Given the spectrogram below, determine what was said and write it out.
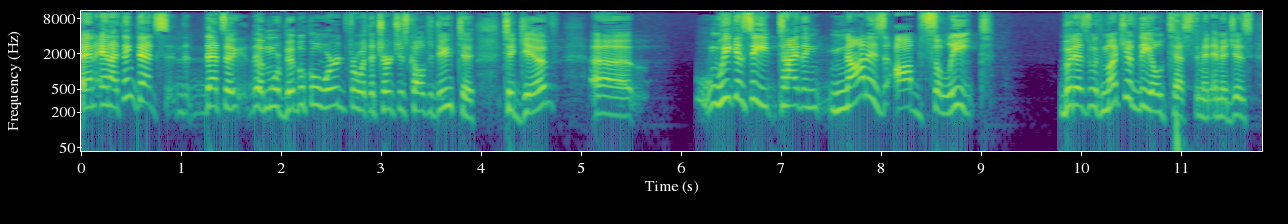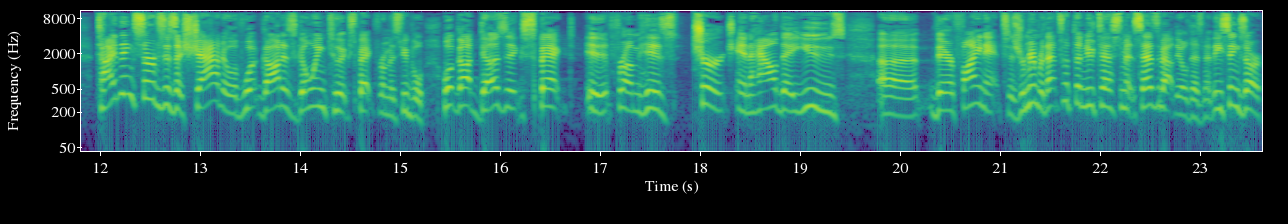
And, and I think that's, that's a, a more biblical word for what the church is called to do, to, to give. Uh, we can see tithing not as obsolete but as with much of the Old Testament images, tithing serves as a shadow of what God is going to expect from his people, what God does expect eh, from his church and how they use uh, their finances. Remember, that's what the New Testament says about the Old Testament. These things are,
